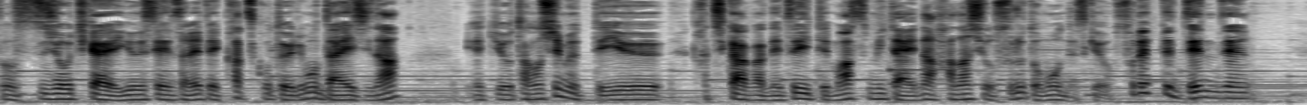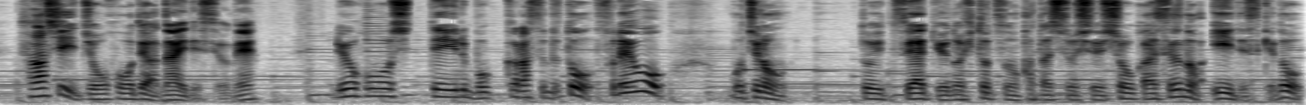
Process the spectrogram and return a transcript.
その出場機会が優先されて勝つことよりも大事な野球を楽しむっていう価値観が根付いてますみたいな話をすると思うんですけど、それって全然正しい情報ではないですよね。両方知っている僕からすると、それをもちろんドイツ野球の一つの形として紹介するのはいいですけど、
